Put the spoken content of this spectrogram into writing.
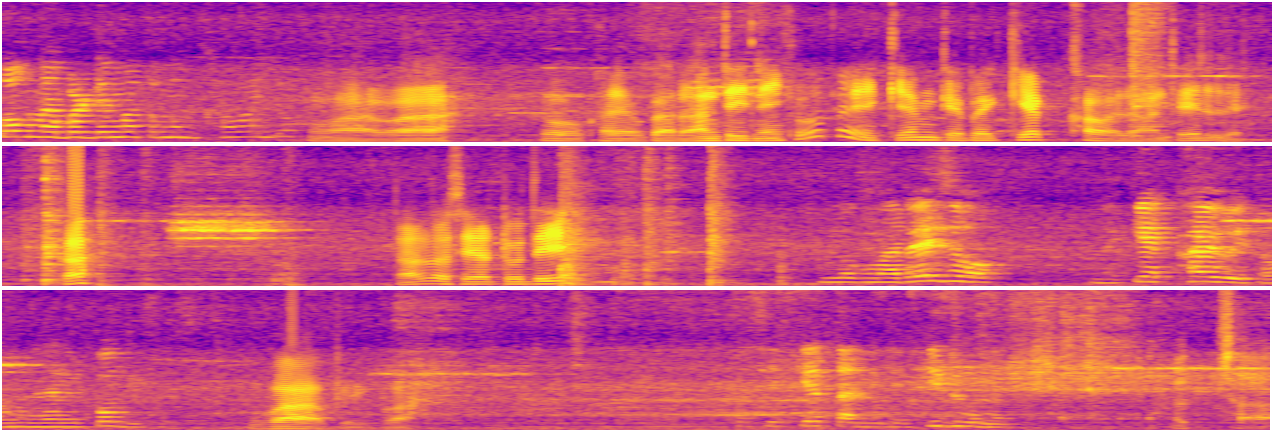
કોકના બર્થડેમાં તો મને ખાવા દો. વાહ વાહ. તો ખાયો કા રાંધી નહીં ખબર ભાઈ કેમ કે ભાઈ કેક ખાવા જવાનું છે એટલે. કા? ચાલો શેઠ સુધી. બ્લોગમાં રહેજો ને કેક ખાવી હોય તો અમને પોગી જશે વાહ ભાઈ વાહ. પછી કહેતા નહીં કીધું નહીં. અચ્છા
